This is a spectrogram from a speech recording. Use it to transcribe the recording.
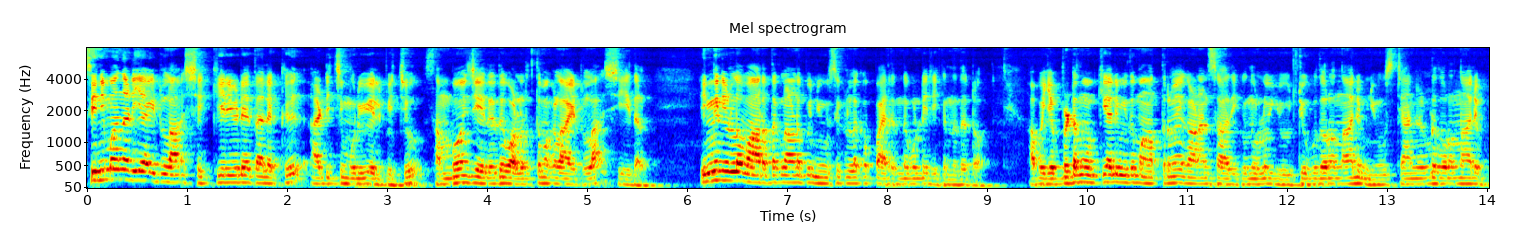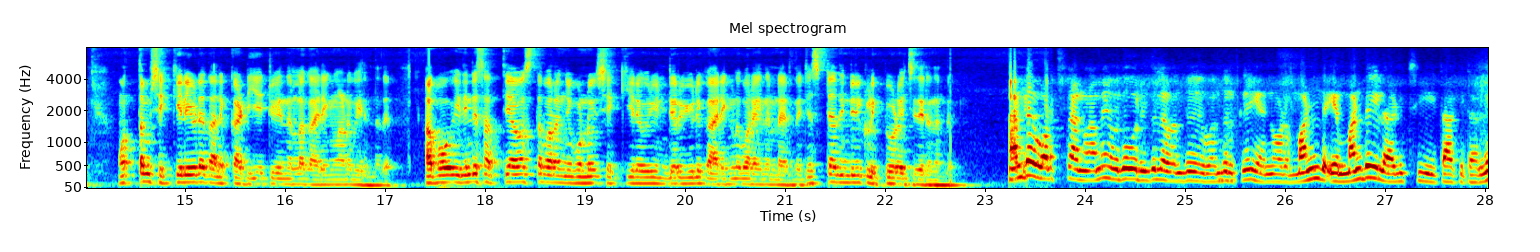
സിനിമാ നടിയായിട്ടുള്ള ഷക്കീലയുടെ തലക്ക് അടിച്ചു മുറിവേൽപ്പിച്ചു. സംഭവം ചെയ്തത് വളർത്തുമകളായിട്ടുള്ള ശീതൾ. ഇങ്ങനെയുള്ള വാർത്തകളാണ് ഇപ്പോൾ ന്യൂസുകളിലൊക്കെ പരന്നുകൊണ്ടിരിക്കുന്നത് കേട്ടോ അപ്പോൾ എവിടെ നോക്കിയാലും ഇത് മാത്രമേ കാണാൻ സാധിക്കുന്നുള്ളൂ. യൂട്യൂബ് തുറന്നാലും ന്യൂസ് ചാനലുകൾ തുറന്നാലും മൊത്തം ഷക്കീലയുടെ തലക്കടിയേറ്റു എന്നുള്ള കാര്യങ്ങളാണ് വരുന്നത്. അപ്പോൾ ഇതിന്റെ സത്യാവസ്ഥ പറഞ്ഞുകൊണ്ട് ഷക്കീല ഒരു ഇന്റർവ്യൂവിൽ കാര്യങ്ങൾ പറയുന്നുണ്ടായിരുന്നു. ജസ്റ്റ് അതിന്റെ ഒരു ക്ലിപ്പ് ഇവിടെ വെച്ച് തരുന്നുണ്ട്. மண்டை உடைச்சிட்டாங்களாமே ஏதோ ஒரு இதுல வந்து வந்திருக்கு என்னோட மண்டை என் மண்டையில அடிச்சு தாக்கிட்டாங்க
